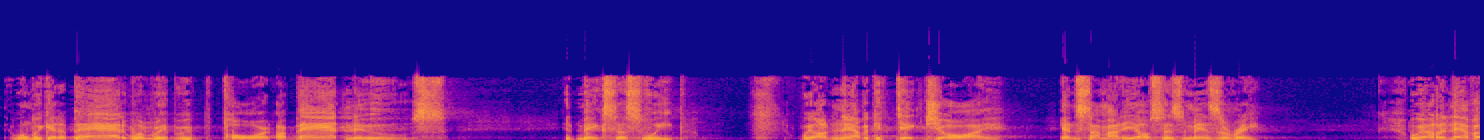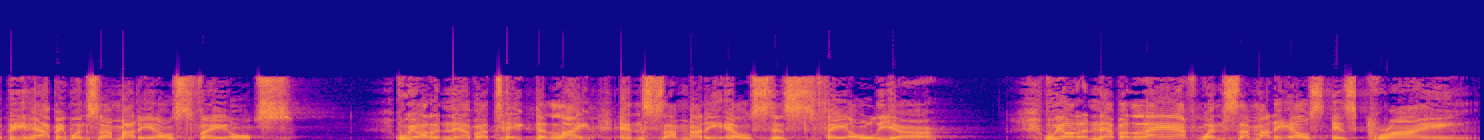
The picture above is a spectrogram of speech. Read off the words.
that when we get a bad, when we report or bad news, it makes us weep. We ought to never take joy in somebody else's misery. We ought to never be happy when somebody else fails. We ought to never take delight in somebody else's failure. We ought to never laugh when somebody else is crying.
